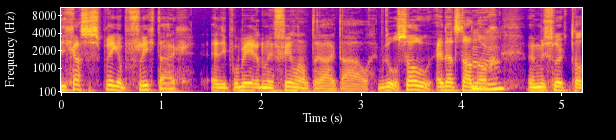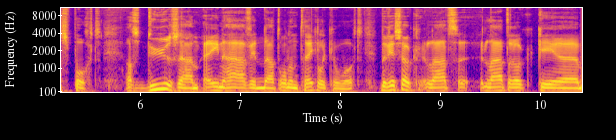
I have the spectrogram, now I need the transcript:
Die gasten springen op een vliegtuig en die proberen hem in Finland eruit te halen. Ik bedoel, zo, en dat is dan nog een mislukt transport. Als duurzaam één haven inderdaad onaantrekkelijker wordt. Er is ook laatst, later ook een keer eh,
